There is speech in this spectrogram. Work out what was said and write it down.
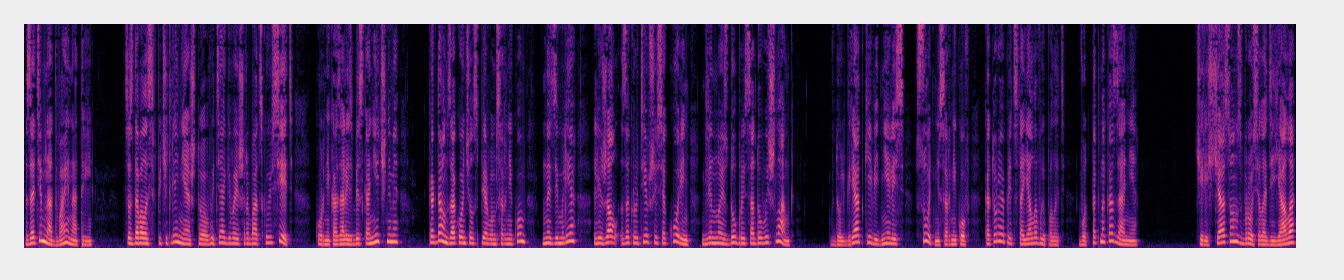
затем на два и на три. Создавалось впечатление, что вытягиваешь рыбацкую сеть. Корни казались бесконечными — когда он закончил с первым сорняком, на земле лежал закрутившийся корень длиной с добрый садовый шланг. Вдоль грядки виднелись сотни сорняков, которые предстояло выполоть. Вот так наказание. Через час он сбросил одеяло,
